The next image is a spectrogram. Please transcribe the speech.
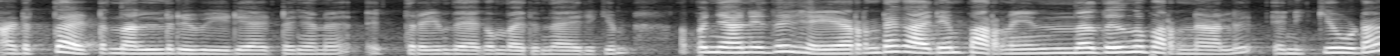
അടുത്തായിട്ട് നല്ലൊരു വീഡിയോ ആയിട്ട് ഞാൻ എത്രയും വേഗം വരുന്നതായിരിക്കും. അപ്പം ഞാനിത് ഹെയറിന്റെ കാര്യം പറയുന്നത് എന്ന് പറഞ്ഞാൽ എനിക്കിവിടെ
